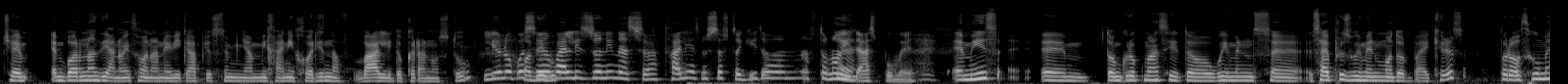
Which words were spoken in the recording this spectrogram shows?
και δεν μπορώ να διανοηθώ να ανέβει κάποιος σε μια μηχανή χωρίς να βάλει το κράνος του. Λίγο όπως Οδηγού- να βάλει ζώνη ασφάλειας μέσα στο αυτοκίνητο αυτονόητα, Ναι. ας πούμε. Εμείς, ε, το group μας, το Women's, ε, Cyprus Women Motorbikers, προωθούμε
